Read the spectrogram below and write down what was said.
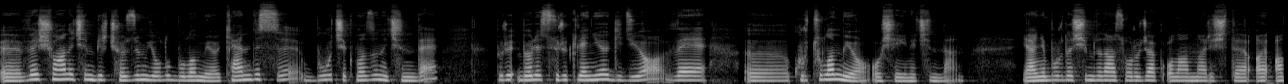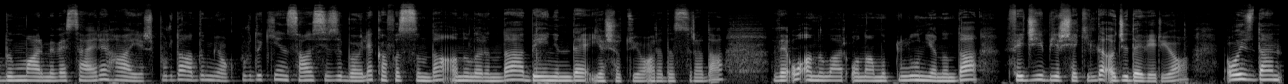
E, ve şu an için bir çözüm yolu bulamıyor. Kendisi bu çıkmazın içinde böyle sürükleniyor gidiyor ve e, kurtulamıyor o şeyin içinden. Yani burada şimdiden soracak olanlar işte adım var mı vesaire hayır burada adım yok. Buradaki insan sizi böyle kafasında anılarında beyninde yaşatıyor arada sırada ve o anılar ona mutluluğun yanında feci bir şekilde acı da veriyor. O yüzden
